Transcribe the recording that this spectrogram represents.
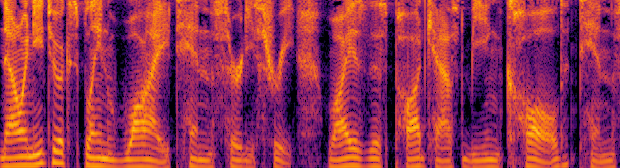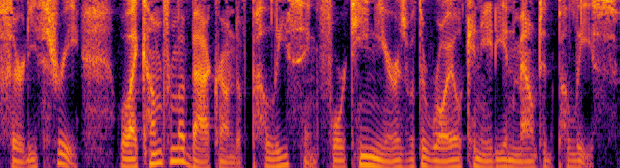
Now, I need to explain why 1033. Why is this podcast being called 1033? Well, I come from a background of policing 14 years with the Royal Canadian Mounted Police.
